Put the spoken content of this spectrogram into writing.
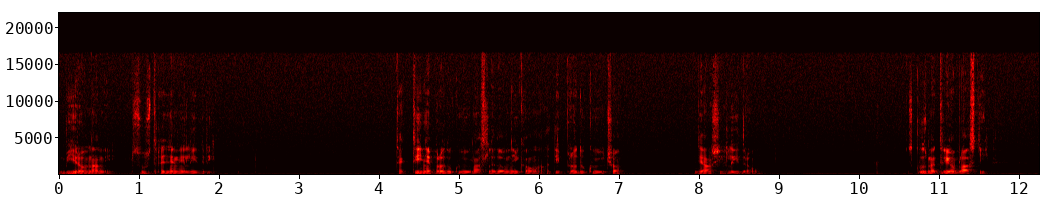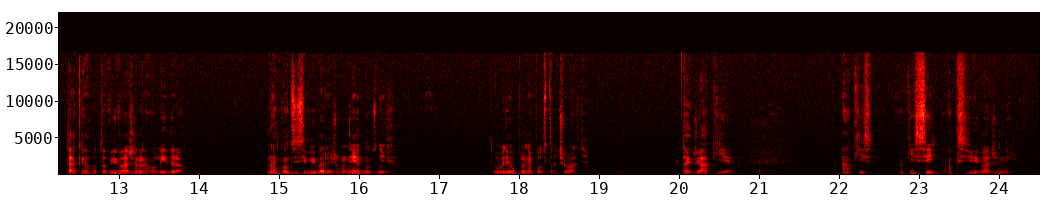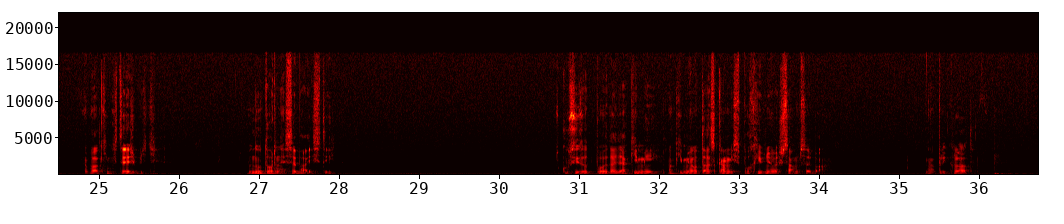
vyrovnaní, sústredení lídry, tak tí neprodukujú nasledovníkov, ale tí produkujú čo? Ďalších lídrov. Skúsme tri oblasti takéhoto vyváženého lídra na konci si vybereš len jednu z nich. To bude úplne postačovať. Takže aký je? Aký, aký si, ak si vyvážený? Alebo akým chceš byť? Vnútorne sebaistý. Skúsi zodpovedať, akými, akými otázkami spochybňuješ sám seba. Napríklad,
